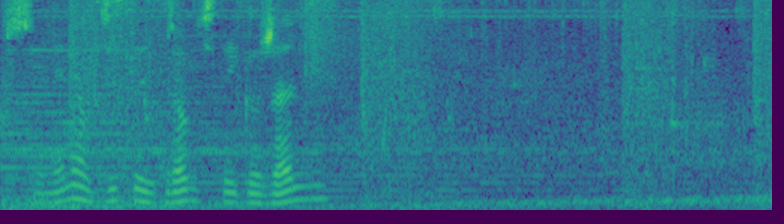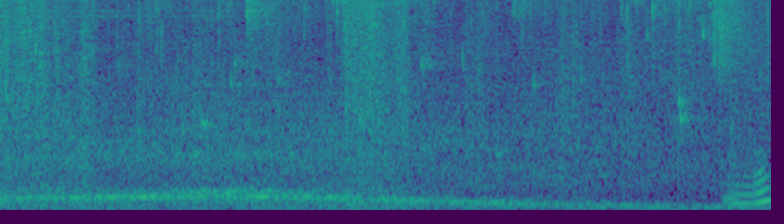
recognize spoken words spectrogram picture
Kurczę, nie miał gdzie sobie zrobić tej gorzelni? Tędy.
